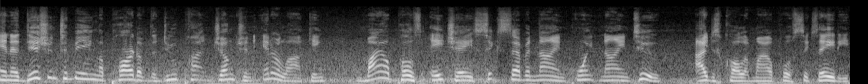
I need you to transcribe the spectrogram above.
In addition to being a part of the DuPont Junction interlocking, milepost HA 679.92, I just call it milepost 680,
